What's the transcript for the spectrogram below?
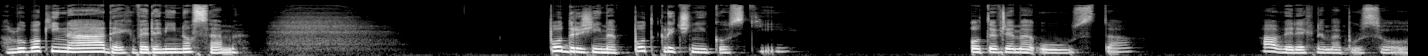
Hluboký nádech vedený nosem. Podržíme podkliční kostí Otevřeme ústa a vydechneme pusou.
